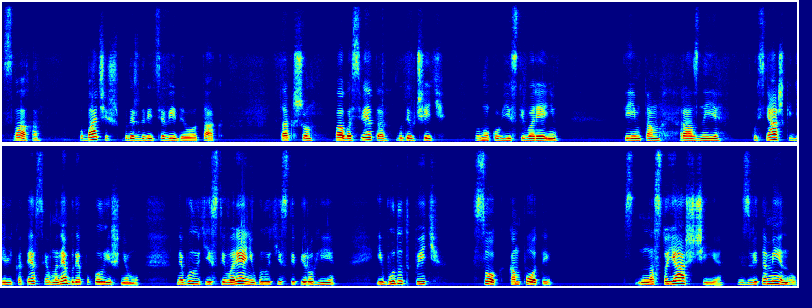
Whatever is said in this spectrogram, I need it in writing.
сваха, побачиш, будеш дивитися відео так. Так що баба Свята буде вчити внуків їсти вареню. Ти їм там різні вкусняшки, делікатеси, а в мене буде по колишньому. Не будуть їсти вареню, будуть їсти пироги і будуть пити сок, компоти настоящі, із вітамінів.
